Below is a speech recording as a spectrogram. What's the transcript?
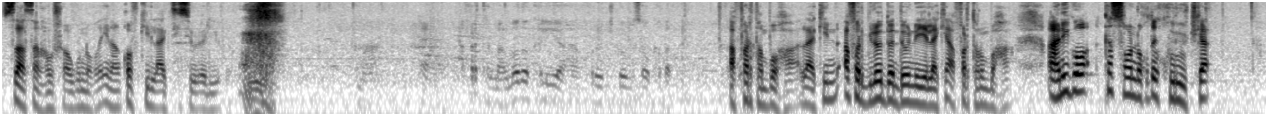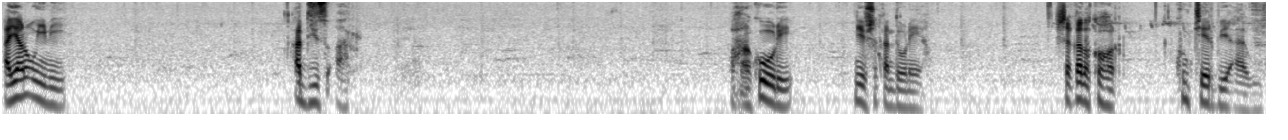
Sidaasaan hawsha ugu noqday inaan qofkii lacagtiisa u celiyo afartan buu ahaa laakiin afar bilood baan doonayay laakiin afartan buu ahaa anigoo ka soo noqday khuruujka ayaan u imi cabdi yuusuf aar waxaan ku idhi niyo shaqaan doonaya shaqada ka hor kun jeer buu caawiyey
